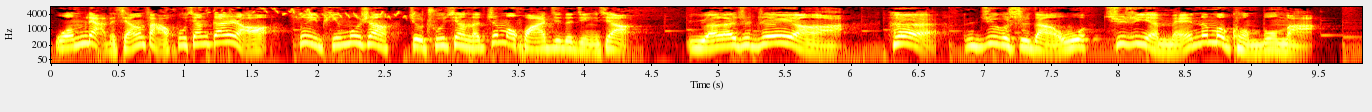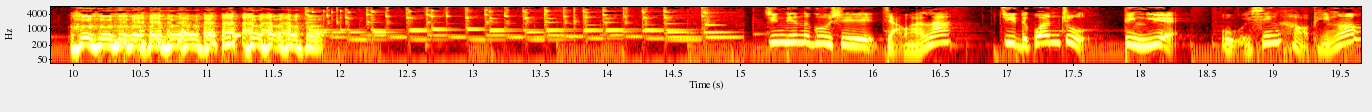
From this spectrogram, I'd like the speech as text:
我们俩的想法互相干扰，所以屏幕上就出现了这么滑稽的景象。原来是这样啊！嘿，这个是胆屋其实也没那么恐怖嘛。今天的故事讲完啦，记得关注、订阅、五星好评哦。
